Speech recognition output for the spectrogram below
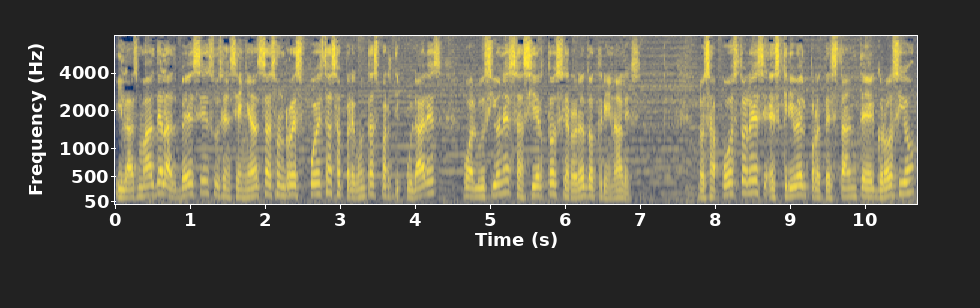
y las más de las veces sus enseñanzas son respuestas a preguntas particulares o alusiones a ciertos errores doctrinales. Los apóstoles, escribe el protestante Grocio,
